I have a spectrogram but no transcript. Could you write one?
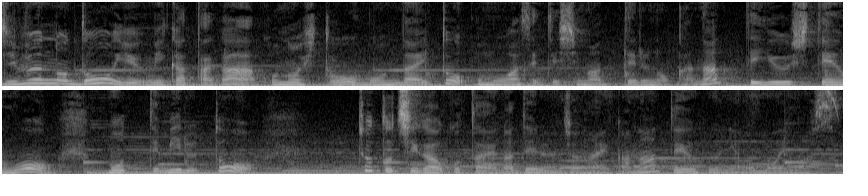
自分のどういう見方がこの人を問題と思わせてしまってるのかなっていう視点を持ってみるとちょっと違う答えが出るんじゃないかなっていうふうに思います。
